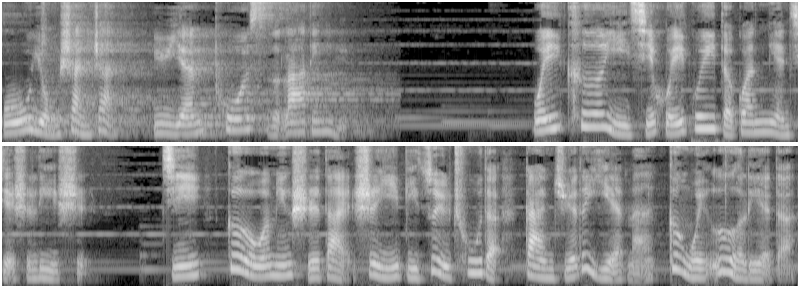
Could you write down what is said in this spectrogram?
武勇善战，语言颇似拉丁语。维科以其回归的观念解释历史，即各文明时代是以比最初的感觉的野蛮更为恶劣的。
